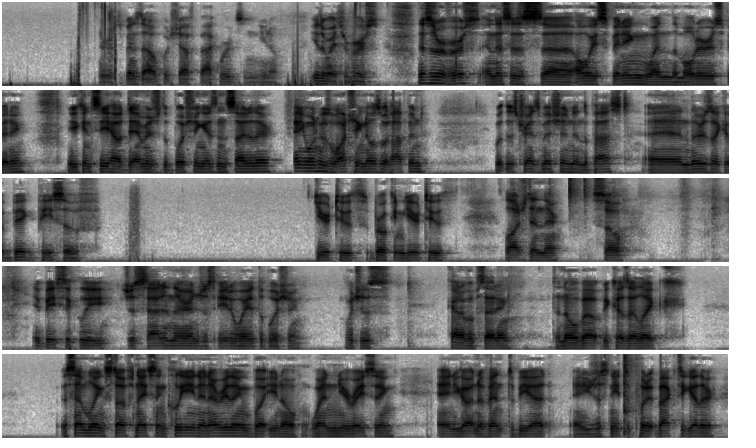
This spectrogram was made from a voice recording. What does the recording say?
or spins the output shaft backwards and you know either way it's reverse. This is reverse and this is uh, always spinning when the motor is spinning. You can see how damaged the bushing is inside of there anyone who's watching knows what happened with this transmission in the past and there's like a big piece of gear tooth broken gear tooth lodged in there. So it basically just sat in there and just ate away at the bushing which is kind of upsetting to know about because I like assembling stuff nice and clean and everything, but you know, when you're racing and you got an event to be at and you just need to put it back together,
